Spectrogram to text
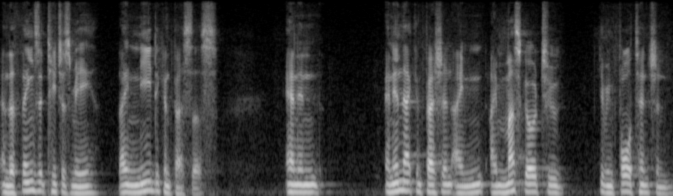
and the things it teaches me, I need to confess this. And in, and in that confession, I, I must go to giving full attention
